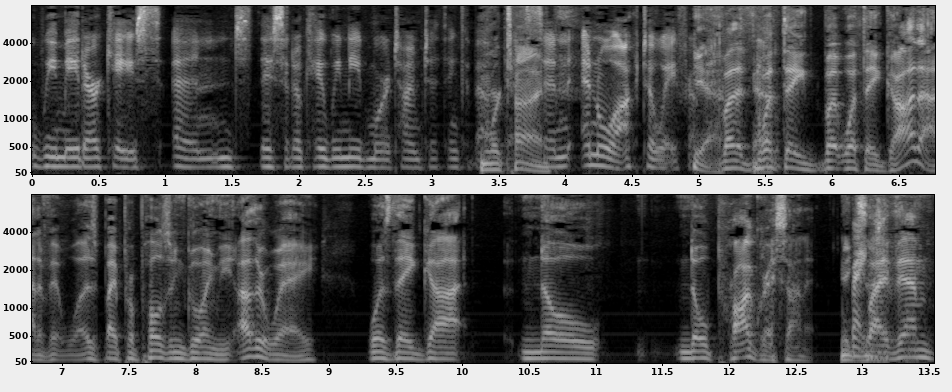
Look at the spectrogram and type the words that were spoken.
we made our case and they said okay we need more time to think about More this," time. and and walked away from Yeah. it But what they but what they got out of it was by proposing going the other way was they got no no progress on it. Exactly. By them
